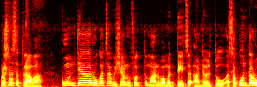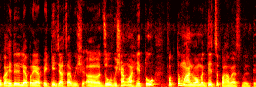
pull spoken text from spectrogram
प्रश्न सतरावा. कोणत्या रोगाचा विषाणू फक्त मानवामध्येच आढळतो? असा कोणता रोग आहे दिलेल्या पर्यायापैकी ज्याचा विष जो विषाणू आहे तो फक्त मानवामध्येच पाहावयास मिळते?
